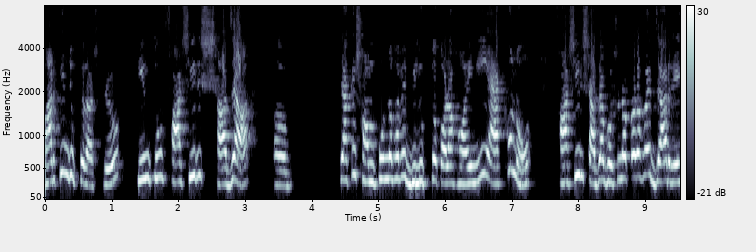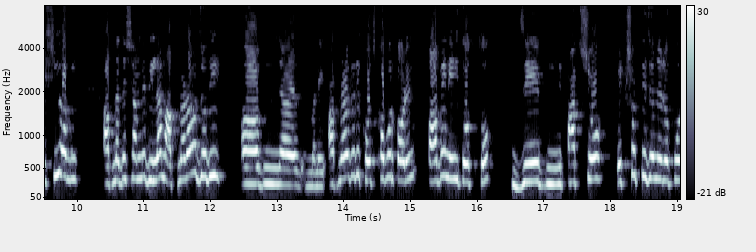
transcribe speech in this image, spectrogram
মার্কিন যুক্তরাষ্ট্রেও কিন্তু ফাঁসির সাজা তাকে সম্পূর্ণভাবে বিলুপ্ত করা হয়নি। এখনও ফাঁসির সাজা ঘোষণা করা হয়, যার রেশিও আমি আপনাদের সামনে দিলাম। আপনারাও যদি মানে আপনারা যদি খোঁজ খবর করেন, পাবেন এই তথ্য যে পাঁচশো একষট্টি জনের ওপর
